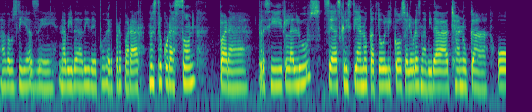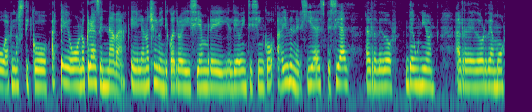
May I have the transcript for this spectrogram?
a dos días de Navidad y de poder preparar nuestro corazón para recibir la luz, seas cristiano, católico, celebras Navidad, chanuca o agnóstico, ateo, no creas en nada. Eh, la noche del 24 de diciembre y el día 25 hay una energía especial alrededor de unión, alrededor de amor.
